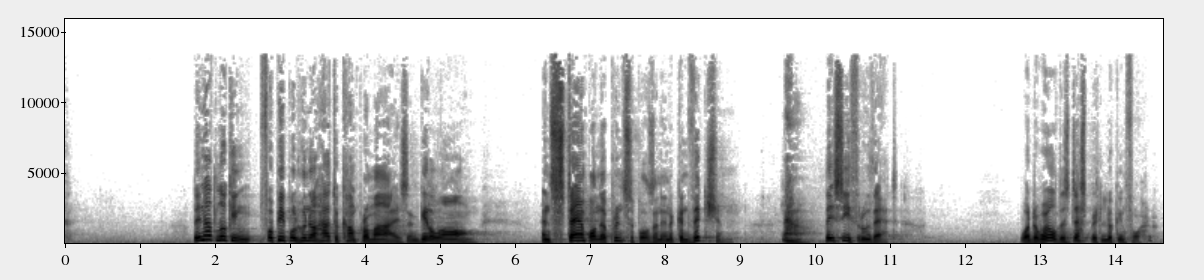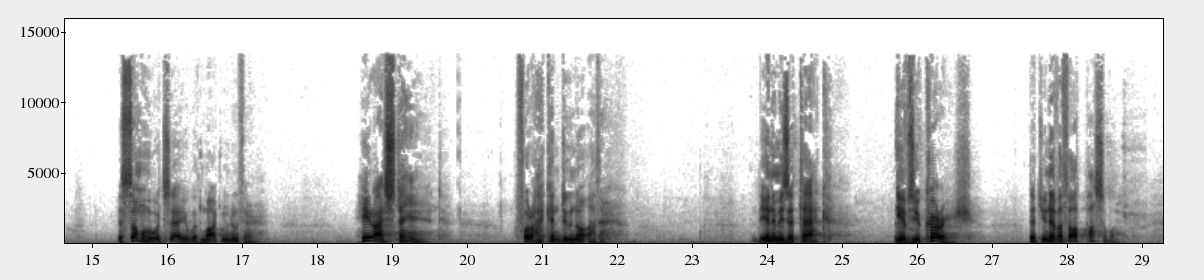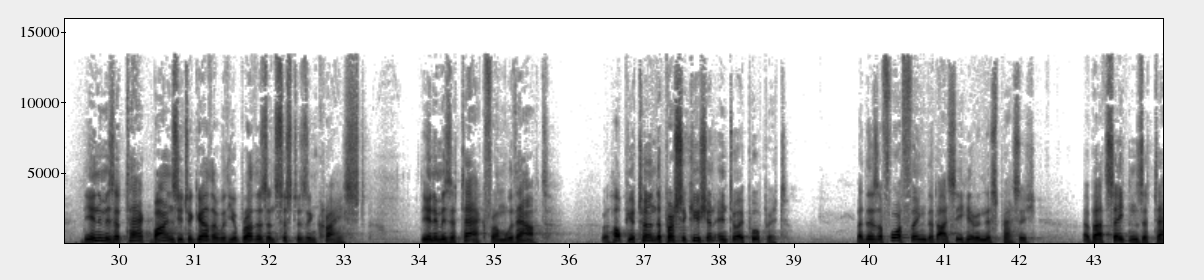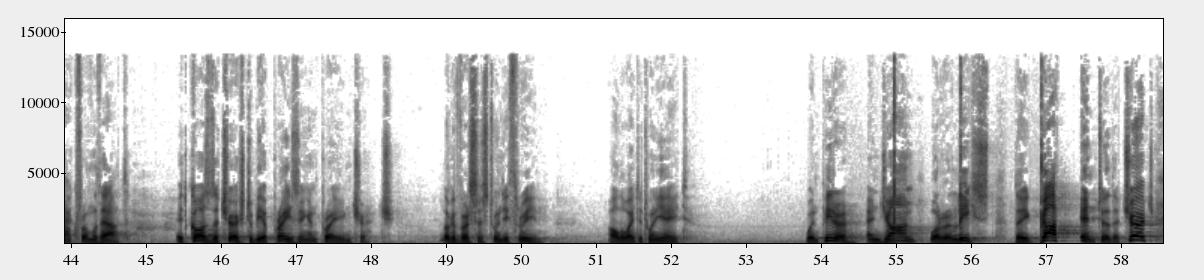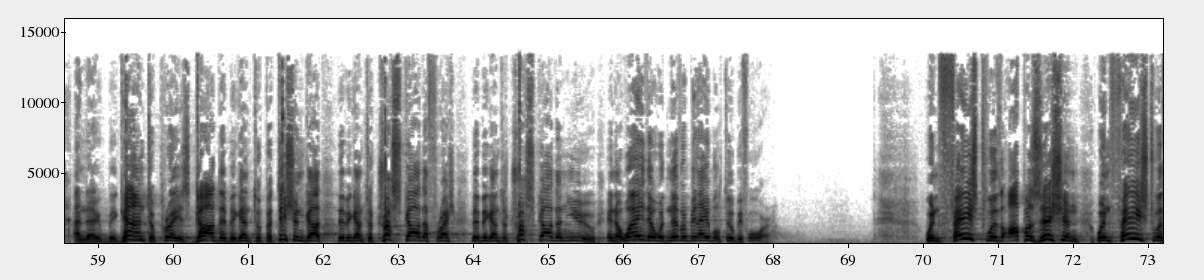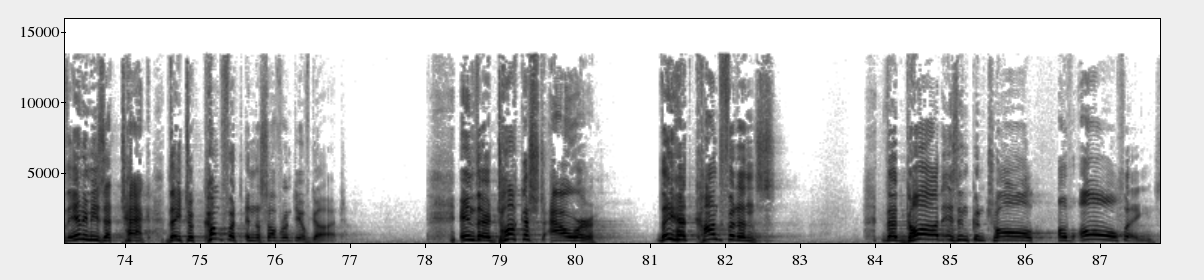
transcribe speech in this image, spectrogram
They're not looking for people who know how to compromise and get along and stamp on their principles and in a conviction. Now, they see through that. What the world is desperately looking for is someone who would say, with Martin Luther, Here I stand, for I can do no other. The enemy's attack gives you courage that you never thought possible. The enemy's attack binds you together with your brothers and sisters in Christ. The enemy's attack from without will help you turn the persecution into a pulpit. But there's a fourth thing that I see here in this passage about Satan's attack from without. It caused the church to be a praising and praying church. Look at verses 23 all the way to 28. When Peter and John were released, they got into the church and they began to praise God. They began to petition God. They began to trust God afresh. They began to trust God anew in a way they would never been able to before. When faced with opposition, when faced with enemies' attack, they took comfort in the sovereignty of God. In their darkest hour, they had confidence that God is in control of all things.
